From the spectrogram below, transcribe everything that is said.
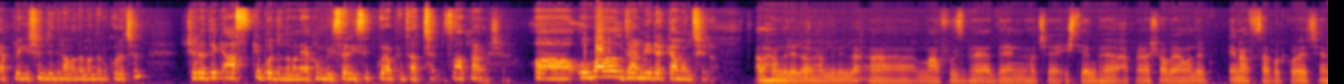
অ্যাপ্লিকেশন যেদিন আমাদের মাধ্যমে করেছেন সেটা থেকে আজকে পর্যন্ত মানে এখন ভিসা রিসিভ করে আপনি যাচ্ছেন। সো আপনার আচ্ছা। ওভারঅল জার্নিটা কেমন ছিল? আলহামদুলিল্লাহ আলহামদুলিল্লাহ। মাহফুজ ভাইয়া দেন হচ্ছে ইশতিয়াক ভাইয়া আপনারা সবাই আমাদের এনাফ সাপোর্ট করেছেন।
